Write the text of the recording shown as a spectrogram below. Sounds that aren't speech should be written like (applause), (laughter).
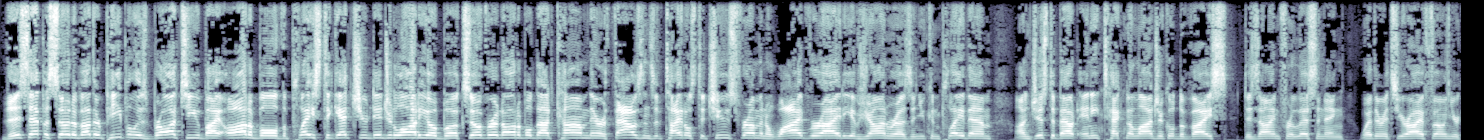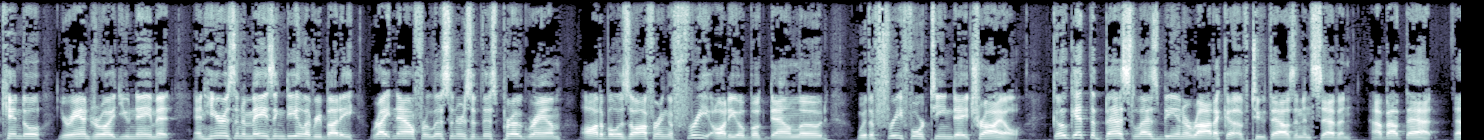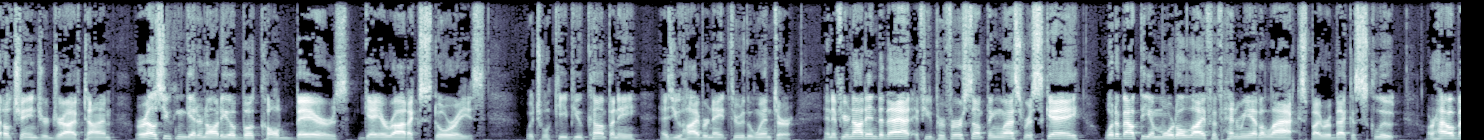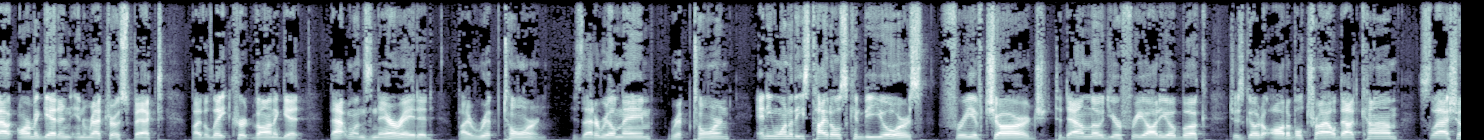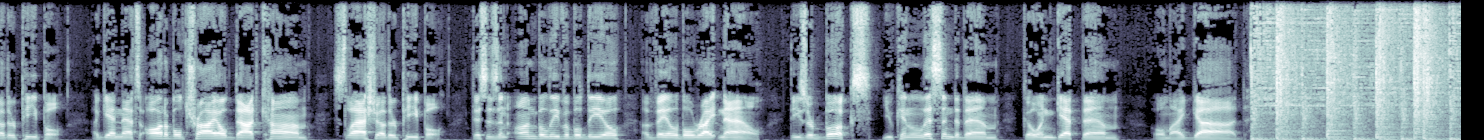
This episode of Other People is brought to you by Audible, the place to get your digital audiobooks. Over at audible.com, there are thousands of titles to choose from in a wide variety of genres, and you can play them on just about any technological device designed for listening, whether it's your iPhone, your Kindle, your Android, you name it. And here is an amazing deal, everybody. Right now, for listeners of this program, Audible is offering a free audiobook download with a free 14 day trial. Go get the best lesbian erotica of 2007. How about that? That'll change your drive time. Or else you can get an audiobook called Bears Gay Erotic Stories, which will keep you company as you hibernate through the winter. And if you're not into that, if you prefer something less risque, what about The Immortal Life of Henrietta Lacks by Rebecca Skloot? Or how about Armageddon in Retrospect by the late Kurt Vonnegut? That one's narrated by Rip Torn. Is that a real name? Rip Torn? Any one of these titles can be yours free of charge. To download your free audiobook, just go to audibletrial.com slash other people. Again, that's audibletrial.com slash other people. This is an unbelievable deal available right now. These are books. You can listen to them. Go and get them. Oh my God.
